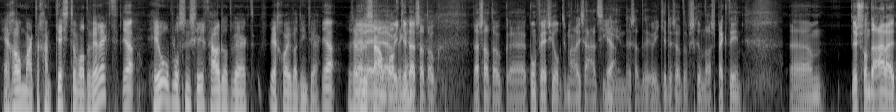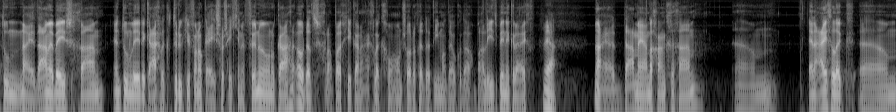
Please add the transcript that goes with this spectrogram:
En gewoon maar te gaan testen wat werkt. ja, Heel oplossingsgericht, houden wat werkt, weggooien wat niet werkt. ja. Dat hebben we de weet je, daar zat ook, daar zat ook conversieoptimalisatie in. Daar zat, weet je, er zaten verschillende aspecten in. Ehm, dus van daaruit toen nou ja, daarmee bezig gegaan. En toen leerde ik eigenlijk het trucje van... oké, zo zet je een funnel in elkaar. Oh, dat is grappig. Je kan eigenlijk gewoon zorgen dat iemand elke dag een paar leads binnenkrijgt. Ja. Nou ja, daarmee aan de gang gegaan. Ehm, en eigenlijk, ehm,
